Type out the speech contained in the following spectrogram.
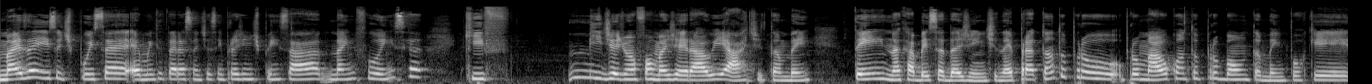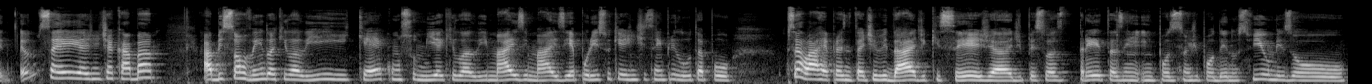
Mas é isso, tipo, isso é, é muito interessante, assim, pra gente pensar na influência que mídia, de uma forma geral, e arte também tem na cabeça da gente, né? Pra, tanto pro, pro mal quanto pro bom também, porque, eu não sei, a gente acaba absorvendo aquilo ali e quer consumir aquilo ali mais e mais, e é por isso que a gente sempre luta por sei lá, representatividade que seja, de pessoas pretas em, em posições de poder nos filmes, ou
